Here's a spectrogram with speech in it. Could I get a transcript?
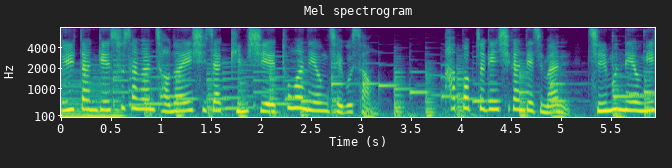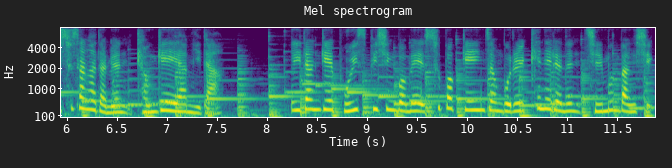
1단계 수상한 전화의 시작 김 씨의 통화 내용 재구성. 합법적인 시간대지만 질문 내용이 수상하다면 경계해야 합니다. 2단계 보이스피싱범의 수법 개인정보를 캐내려는 질문 방식,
